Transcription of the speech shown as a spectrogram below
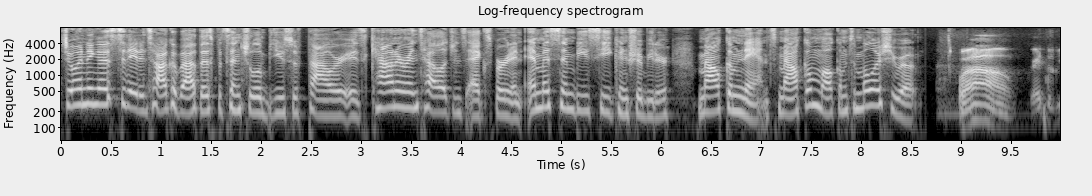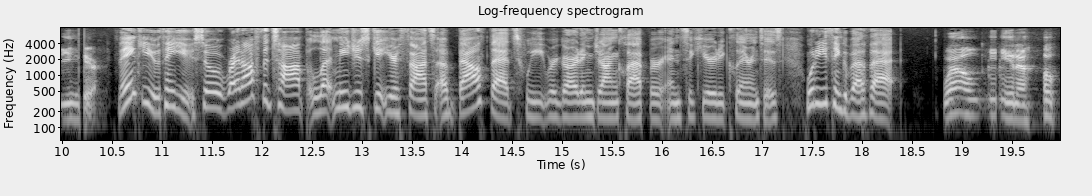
Joining us today to talk about this potential abuse of power is counterintelligence expert and MSNBC contributor Malcolm Nance. Malcolm, welcome to Mueller, She Wrote. Wow, great to be here. Thank you, thank you. So, right off the top, let me just get your thoughts about that tweet regarding John Clapper and security clearances. What do you think about that? Well, you know,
